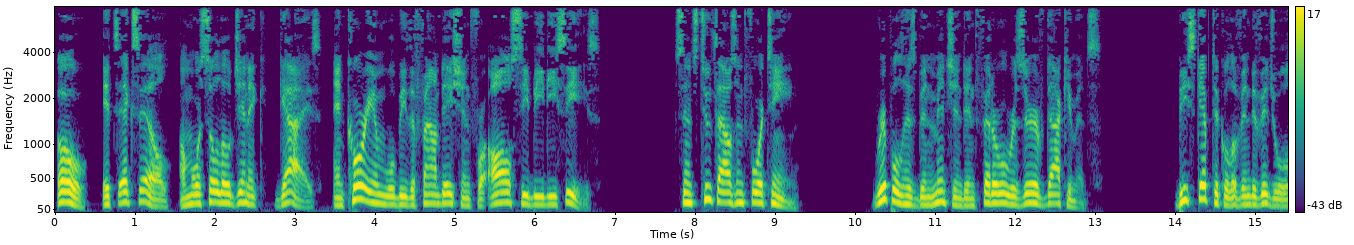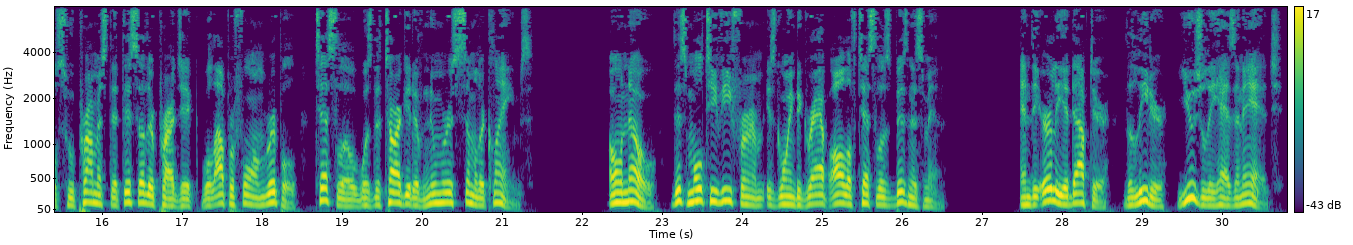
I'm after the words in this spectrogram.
Oh, it's XL, a more sologenic, guys, and Coreum will be the foundation for all CBDCs. Since 2014, Ripple has been mentioned in Federal Reserve documents. Be skeptical of individuals who promise that this other project will outperform Ripple. Tesla was the target of numerous similar claims. Oh no, this multi-V firm is going to grab all of Tesla's businessmen. And the early adopter, the leader, usually has an edge.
